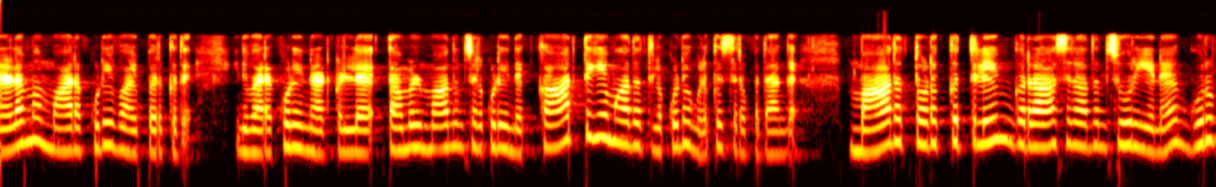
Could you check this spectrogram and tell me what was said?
நிலைமை மாறக்கூடிய வாய்ப்பு இருக்குது. இது வரக்கூடிய நாட்களில் தமிழ் மாதம் சொல்லக்கூடிய இந்த கார்த்திகை மாதத்தில் கூட உங்களுக்கு சிறப்பு தாங்க. மாத தொடக்கத்திலேயும் ராசிநாதன் சூரியனை குரு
